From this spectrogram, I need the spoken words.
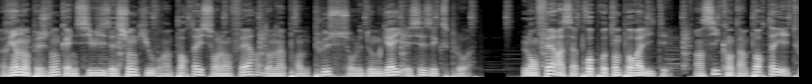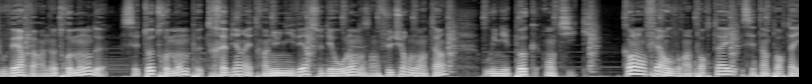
Rien n'empêche donc à une civilisation qui ouvre un portail sur l'enfer d'en apprendre plus sur le Doomguy et ses exploits. L'enfer a sa propre temporalité. Ainsi, quand un portail est ouvert vers un autre monde, cet autre monde peut très bien être un univers se déroulant dans un futur lointain ou une époque antique. Quand l'enfer ouvre un portail, c'est un portail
